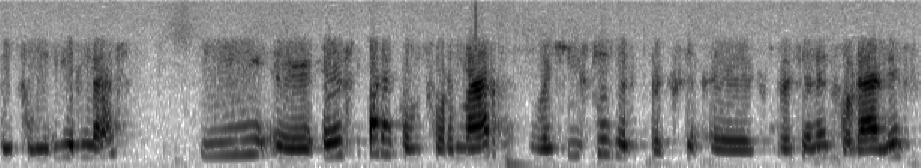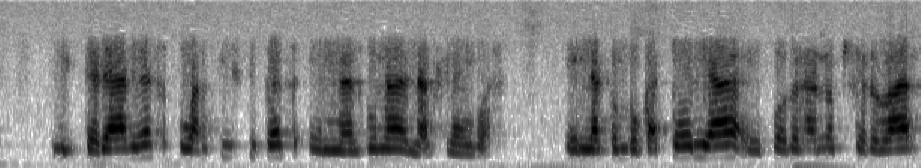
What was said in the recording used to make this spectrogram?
difundirlas y es para conformar registros de expresiones orales literarias o artísticas en alguna de las lenguas. En la convocatoria eh, podrán observar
